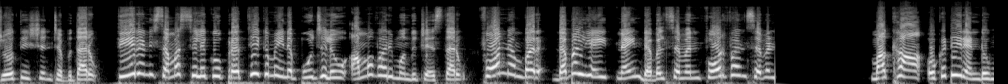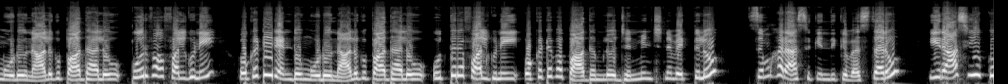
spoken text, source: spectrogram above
జ్యోతిష్యం చెబుతారు. తీరని సమస్యలకు ప్రత్యేకమైన పూజలు అమ్మవారి ముందు చేస్తారు. Phone number double eight nine double seven four one seven మఖ ఒకటి రెండు మూడు నాలుగు పాదాలు పూర్వ ఫల్గుని ఒకటి రెండు మూడు నాలుగు పాదాలు ఉత్తర ఫాల్గుని ఒకటవ పాదంలో జన్మించిన వ్యక్తులు సింహరాశి కిందికి వస్తారు. ఈ రాశి యొక్క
